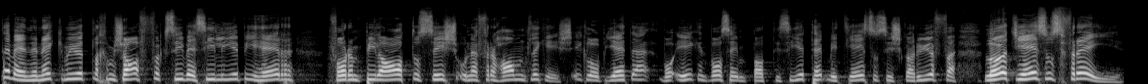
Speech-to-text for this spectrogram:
dann wäre er nicht gemütlich am Arbeiten gewesen, wenn sein liebe Herr vor dem Pilatus ist und eine Verhandlung ist. Ich glaube, jeder, der irgendwo sympathisiert hat mit Jesus, ist gerufen, lasst Jesus frei.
